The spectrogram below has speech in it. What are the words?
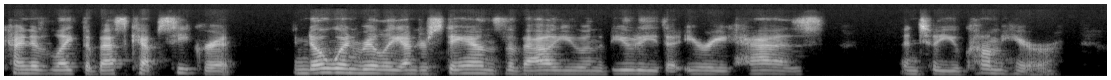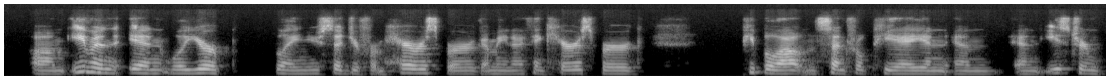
kind of like the best kept secret no one really understands the value and the beauty that Erie has until you come here. Um, even in, well, you're, Blaine, you said you're from Harrisburg. I mean, I think Harrisburg, people out in central PA and, and, and eastern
